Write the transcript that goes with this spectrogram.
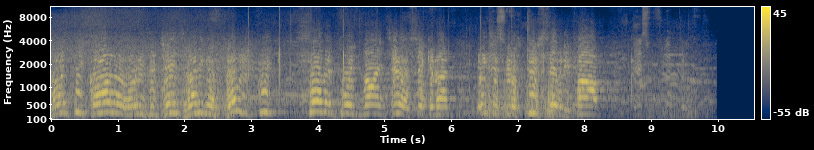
Monte Carlo, ladies and gents, running a very quick 7.90 second run, exit speed of 275.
